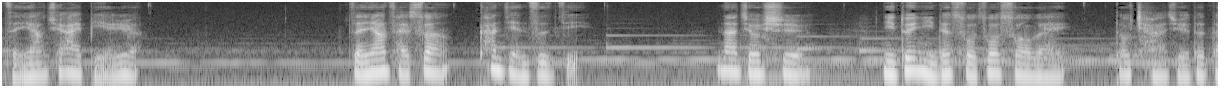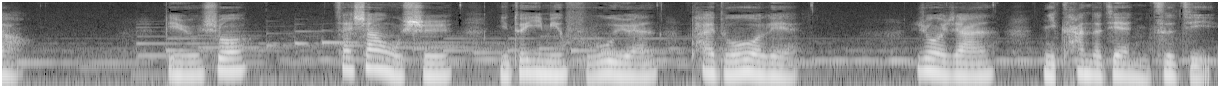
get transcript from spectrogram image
怎样去爱别人。怎样才算看见自己？那就是你对你的所作所为都察觉得到。比如说，在上午时，你对一名服务员态度恶劣，若然你看得见你自己，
